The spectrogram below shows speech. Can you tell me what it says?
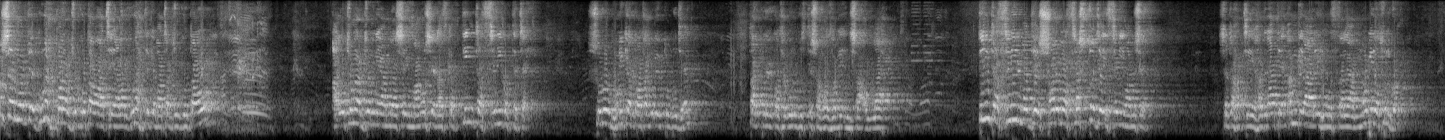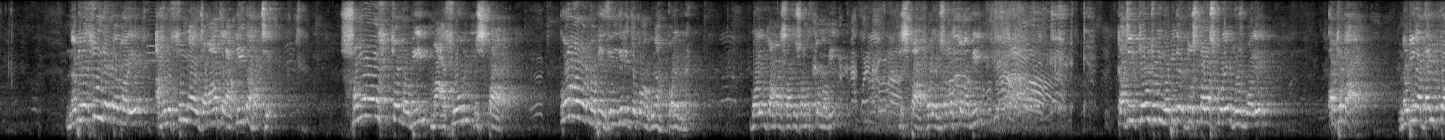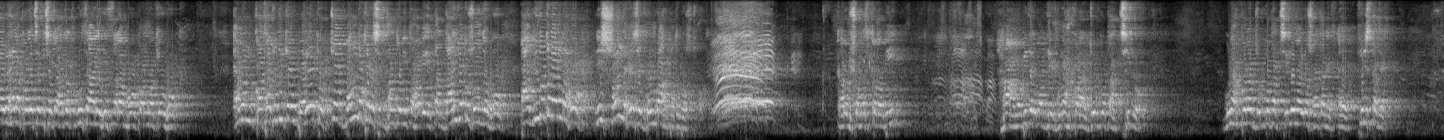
মানুষের মধ্যে গুনাহ করার যোগ্যতাও আছে, আবার গুনাহ থেকে বাঁচার যোগ্যতাও আলোচনার জন্য আমরা সেই মানুষের আজকে তিনটা শ্রেণি করতে চাই। শুরুর ভূমিকার কথাগুলো একটু বুঝেন, তারপরের কথাগুলো বুঝতে সহজ হবে ইনশা আল্লাহ তিনটা শ্রেণির মধ্যে সর্বশ্রেষ্ঠ যে শ্রেণি মানুষের, সেটা হচ্ছে হজরাতে আম্বিয়া আলিহিমসালাম নবী রসুলগণ। নবী রসুলদের ব্যাপারে আহলুসুন্নাল জামাতের আকিদা হচ্ছে, সমস্ত নবী মাসুম নিষ্পা কোন নবী জিন্দগিতে কোনো গুনাহ করেন নাই। বলেন তো আমার সাথে সমস্ত নবী নিষ্পা বলেন সমস্ত নবী কাজে কেউ যদি নবীদের দোষ তালাশ করে, দোষ বলে, অথবা নবীরা দায়িত্ব অবহেলা করেছেন সেটা হজরত মুসা ইসলাম হোক, অন্য কেউ হোক। এমন কথা যদি কেউ বলে, তো চোখ বন্ধ করে সিদ্ধান্ত নিতে হবে, তার দাড়ি যত সুন্দর হোক পাগড়ি যত লম্বা হোক, নিঃসন্দেহে সে গোমরাহ পথভ্রষ্ট। কারণ সমস্ত নবী হ্যাঁ নবীদের মধ্যে গুনাহ করার যোগ্যতা ছিল। গুনাহ করার যোগ্যতা ছিল না এগুলো শয়তানের ফিরিস্তাদের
